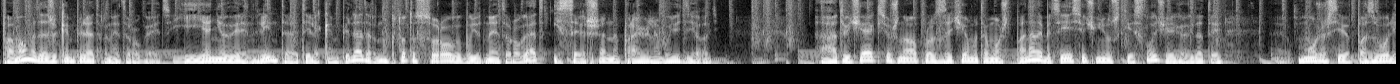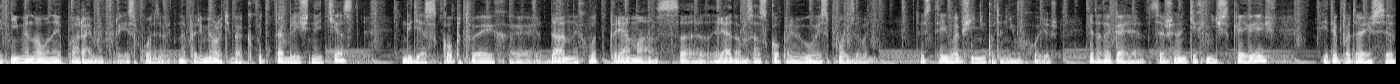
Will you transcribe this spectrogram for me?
по-моему, даже компилятор на это ругается. И я не уверен, линтер это или компилятор, но кто-то суровый будет на это ругаться и совершенно правильно будет делать. А отвечая, Ксюша, на вопрос, зачем это может понадобиться, есть очень узкие случаи, когда ты можешь себе позволить неименованные параметры использовать. Например, у тебя какой-то табличный тест, где скоп твоих э, данных вот прямо с, рядом со скопами его использования. То есть ты вообще никуда не выходишь. Это такая совершенно техническая вещь, и ты пытаешься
